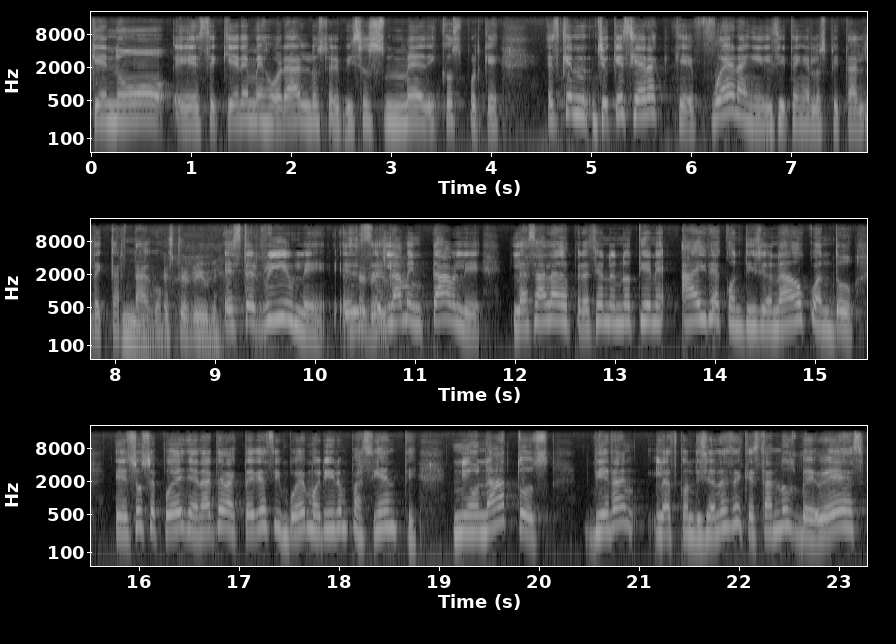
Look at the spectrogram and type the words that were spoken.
que no eh, se quiere mejorar los servicios médicos, porque es que yo quisiera que fueran y visiten el hospital de Cartago. Mm, es terrible. Es terrible, es, lamentable. La sala de operaciones no tiene aire acondicionado cuando eso se puede llenar de bacterias y puede morir un paciente. Neonatos, vieran las condiciones en que están los bebés,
